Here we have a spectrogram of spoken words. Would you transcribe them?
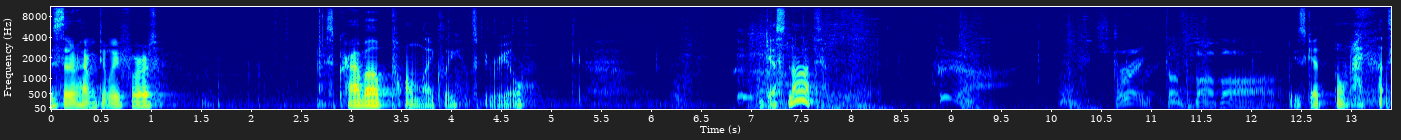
instead of having to wait for it. Is crab up? Unlikely. Let's be real. Guess not. strength above all. Please get. Oh my god.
